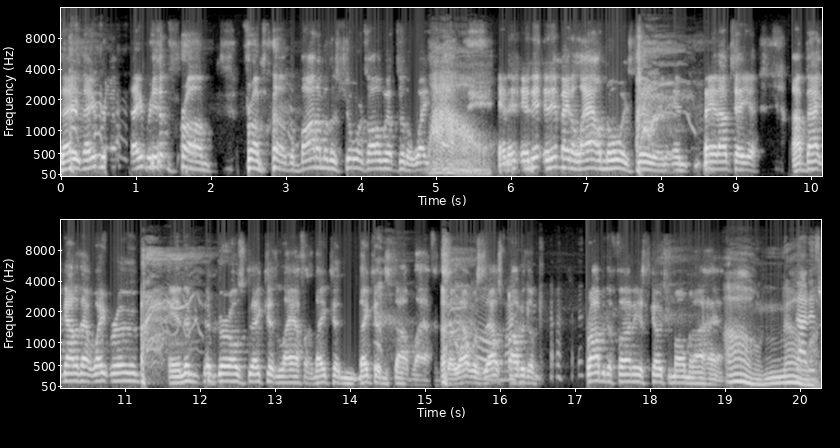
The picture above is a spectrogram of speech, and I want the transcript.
they they rip, they rip from from uh, the bottom of the shorts all the way up to the waist. Wow. And it, and, it, and it made a loud noise too. And, and man, I'll tell you, I backed out of that weight room, and them, them girls they couldn't laugh. They couldn't they couldn't stop laughing. So that was that Oh was my probably the probably the funniest coaching moment I had. Oh no. That is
